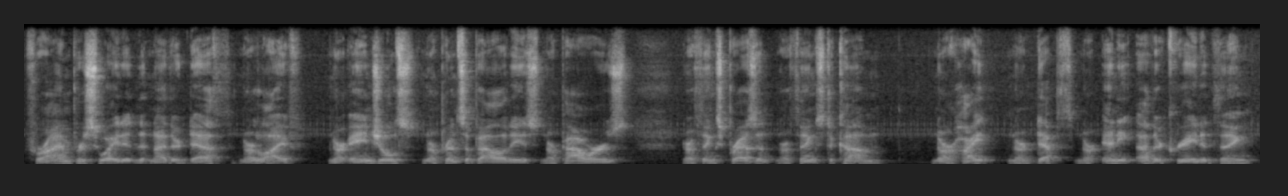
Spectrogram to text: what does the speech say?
For I am persuaded that neither death, nor life, nor angels, nor principalities, nor powers, nor things present, nor things to come, nor height, nor depth, nor any other created thing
